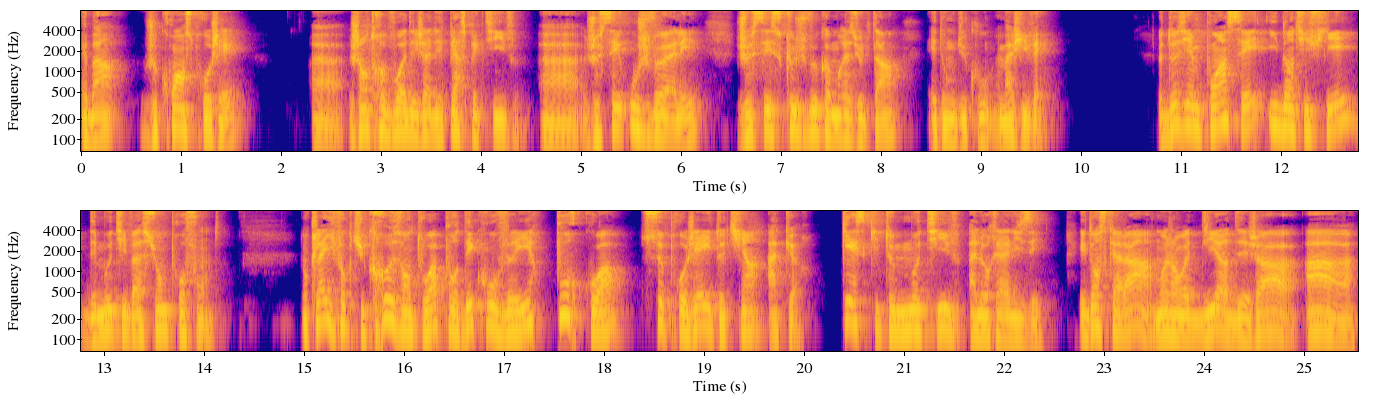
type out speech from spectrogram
eh ben je crois en ce projet, euh, j'entrevois déjà des perspectives, euh, je sais où je veux aller, je sais ce que je veux comme résultat, et donc du coup, bah, j'y vais. Le deuxième point, c'est identifier des motivations profondes. Donc là, il faut que tu creuses en toi pour découvrir pourquoi ce projet il te tient à cœur. Qu'est-ce qui te motive à le réaliser? Et dans ce cas-là, moi, j'en vais te dire déjà, ah,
